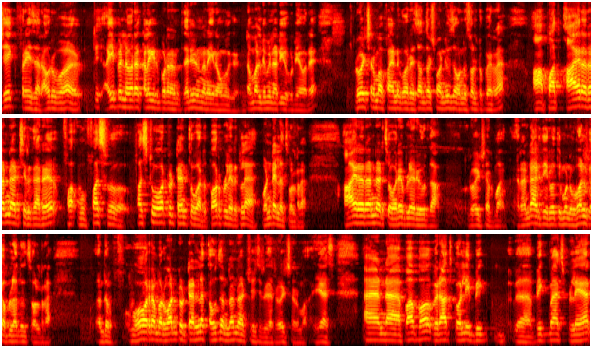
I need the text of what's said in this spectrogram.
ஜேக் ஃப்ரேசர் அவர் ஐபிஎல்ல வர கலக்கிட்டு போனார் தெரியும்னு நினைக்கிறேன் உங்களுக்கு. டமல் டிமில் அடிக்கக்கூடியவர். ரோஹித் சர்மா ஃபைனுக்கு ஒரு சந்தோஷமாக நியூஸ் ஒன்று சொல்லிட்டு போயிடுறேன். பத் ஆயிரம் ரன் அடிச்சிருக்காரு. First first over to tenth over power play இருக்குல்ல ஒன் டேல சொல்கிறேன் ஆயிரம் ரன் அடித்த ஒரே பிளேயர் இவர் தான் ரோஹித் சர்மா. ரெண்டாயிரத்தி இருபத்தி மூணு வேர்ல்டு கப்பில் வந்து சொல்கிறேன் அந்த ஓவர் நம்பர் ஒன் டு டெனில் தௌசண்ட் ரன் அடிச்சு வச்சிருக்காரு ரோஹித் சர்மா. எஸ் அண்ட் uh, பார்ப்போம் Virat Kohli big big match player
